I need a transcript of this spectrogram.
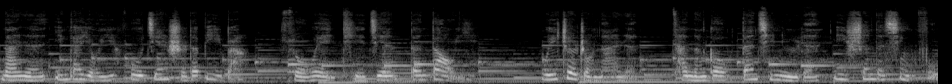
男人应该有一副坚实的臂膀，所谓铁肩担道义。唯这种男人，才能够担起女人一生的幸福。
